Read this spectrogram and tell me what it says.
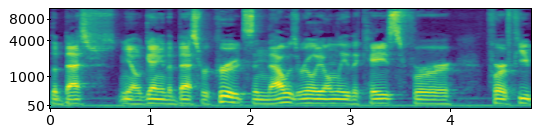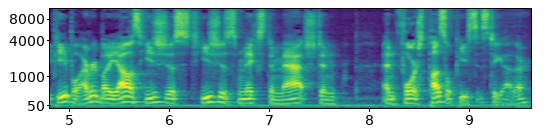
the best, you know, getting the best recruits, and that was really only the case for for a few people. Everybody else, he's just he's just mixed and matched and and forced puzzle pieces together.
